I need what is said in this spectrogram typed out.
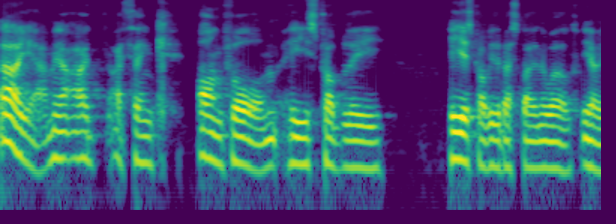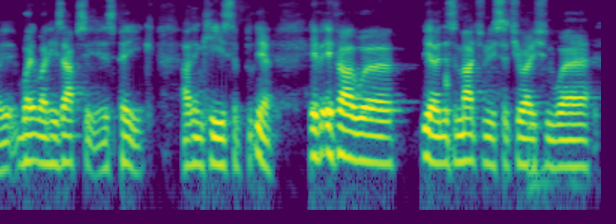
Oh yeah, I mean, I I think on form, he's probably he is probably the best player in the world. You know, when, when he's absolutely at his peak, I think he's the you know, if if I were you know in this imaginary situation where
